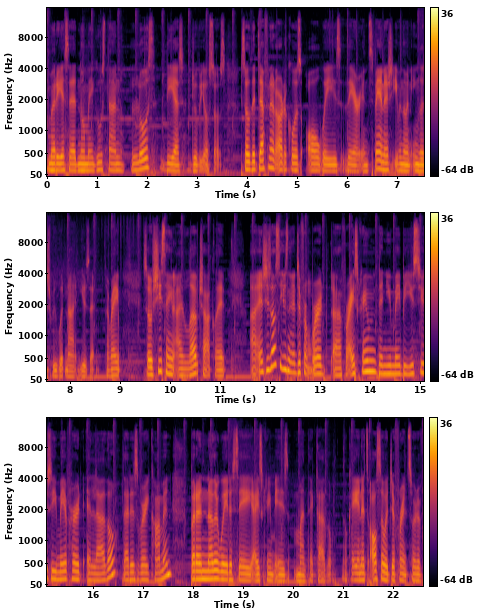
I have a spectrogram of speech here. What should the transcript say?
Maria said, no me gustan los días lluviosos. So the definite article is always there in Spanish, even though in English we would not use it, all right? So she's saying, I love chocolate. Uh, and she's also using a different word uh, for ice cream than you may be used to. So you may have heard helado, that is very common. But another way to say ice cream is mantecado. Okay, and it's also a different sort of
